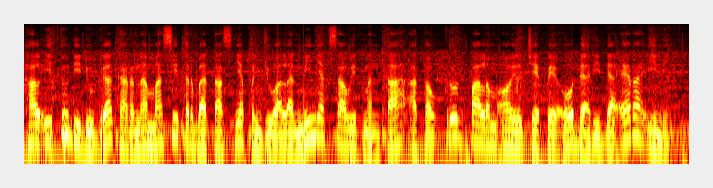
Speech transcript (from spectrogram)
Hal itu diduga karena masih terbatasnya penjualan minyak sawit mentah atau crude palm oil CPO dari daerah ini.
